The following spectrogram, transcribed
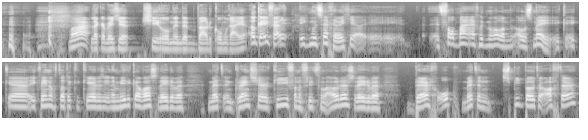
maar Lekker een beetje Chiron in de bebouwde kom rijden. Oké, vet. ik, ik moet zeggen, weet je, eh, het valt mij eigenlijk nog wel alles mee. Ik, ik, eh, ik weet nog dat ik een keer dus in Amerika was, reden we met een Grand Cherokee van een vriend van mijn ouders, reden we bergop met een speedboot erachter,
